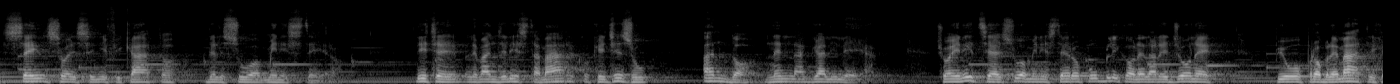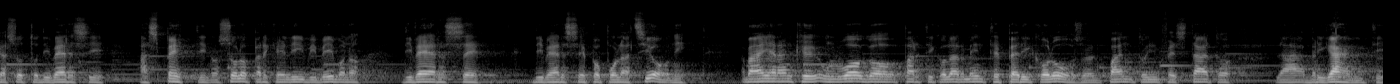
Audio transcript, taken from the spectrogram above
il senso e il significato del suo ministero. Dice l'Evangelista Marco che Gesù andò nella Galilea, cioè inizia il suo ministero pubblico nella regione più problematica sotto diversi aspetti, non solo perché lì vivevano diverse, diverse popolazioni, ma era anche un luogo particolarmente pericoloso in quanto infestato da briganti.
